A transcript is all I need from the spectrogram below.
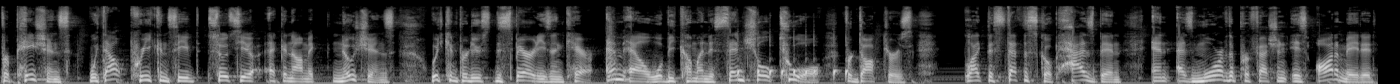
for patients without preconceived socioeconomic notions, which can produce disparities in care. ML will become an essential tool for doctors like the stethoscope has been, and as more of the profession is automated,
